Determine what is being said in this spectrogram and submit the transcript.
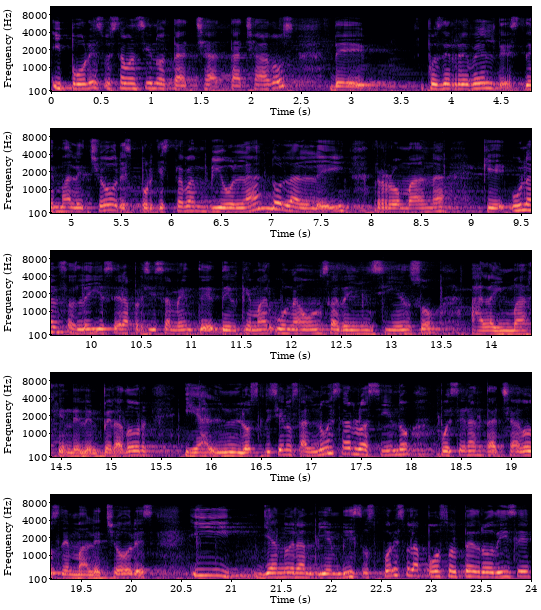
y por eso estaban siendo tachados de pues de rebeldes, de malhechores, porque estaban violando la ley romana, que una de esas leyes era precisamente del quemar una onza de incienso a la imagen del emperador. Y los cristianos al no estarlo haciendo, pues eran tachados de malhechores y ya no eran bien vistos. Por eso el apóstol Pedro dice,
